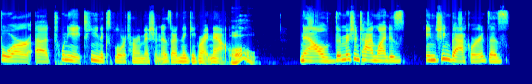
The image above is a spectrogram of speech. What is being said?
for a 2018 exploratory mission, as they're thinking right now. Oh. Now, their mission timeline is inching backwards, as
